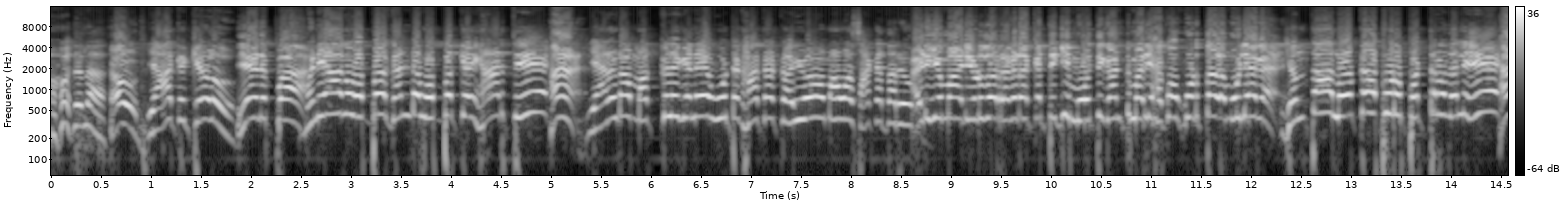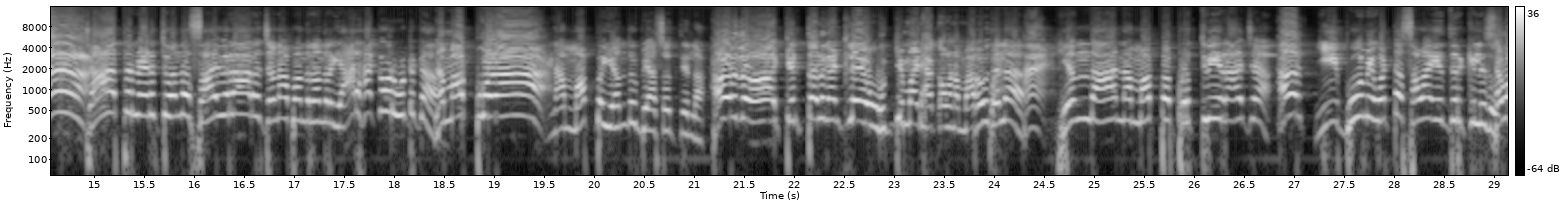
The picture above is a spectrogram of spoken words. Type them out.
ಹೌದಲ್ಲ? ಹೌದು. ಯಾಕೆ ಕೇಳು? ಏನಪ್ಪ? ಮನ್ಯಾಗ ಒಬ್ಬ ಗಂಡ ಒಬ್ಬಕ್ಕೆ ಹಾಡ್ತಿ ಹಾ. ಎರಡ ಮಕ್ಕಳಿಗೆನೆ ಊಟಕ್ಕೆ ಹಾಕಕ್ ಅಯ್ಯೋ ಮಾವ ಸಾಕತಾರೆ ಇವ್ರು. ಅಡಿಗೆ ಮಾಡಿ ಹಿಡಿದು ರಗಡ ಕತ್ತಿಗೆ ಮೋತಿ ಗಂಟು ಮರಿ ಹಾಕೋ ಕೊಡ್ತಾಳ ಮೂಲ್ಯಾಗ. ಎಂತ ಲೋಕಾಪುರ ಪಟ್ಟಣದಲ್ಲಿ ಹಾ. ಜಾತ್ರೆ ನಡೆತಿ ಒಂದ ಸಾವಿರಾರು ಜನ ಬಂದ್ರ ಅಂದ್ರೆ ಯಾರು ಹಾಕವ್ರ ಊಟಕ್ಕ? ನಮ್ಮ ಅಪ್ಪಗಳ ನಮ್ಮಪ್ಪ ಎಂದು ಬ್ಯಾಸೋತಿಲ್ಲ ಹೌದು ಕಿಂಟಲ್ ಗಂಟ್ಲೆ ಹುಗ್ಗಿ ಮಾಡಿ ಹಾಕವ ನಮ್ಮ ಅಪ್ಪ. ಹೌದಲ್ಲ ಎಂದ ಹಿಂದ ನಮ್ಮಪ್ಪ ಪೃಥ್ವಿರಾಜ. ಈ ಭೂಮಿ ಒಟ್ಟ ಸವ ಇದ್ದಿರ್ಕಿಲ್ಲ ಸವ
